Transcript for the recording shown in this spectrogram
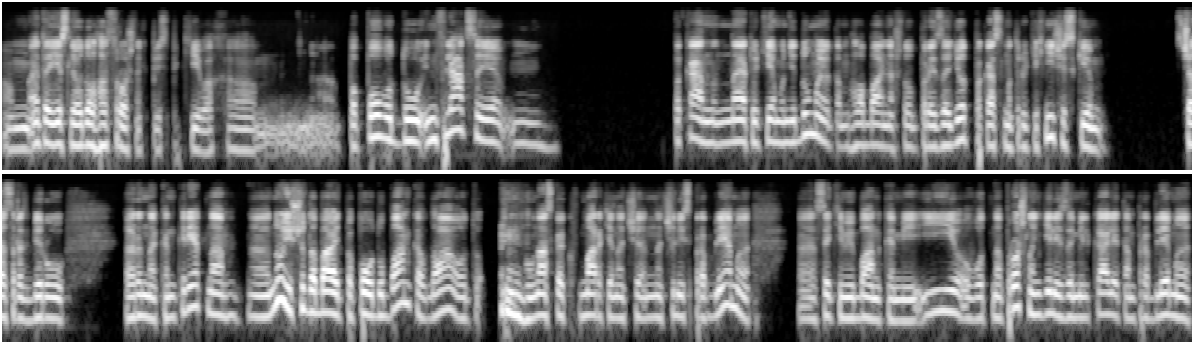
Это если о долгосрочных перспективах. По поводу инфляции, пока на эту тему не думаю, там глобально что произойдет, пока смотрю технически. Сейчас разберу рынок конкретно. Э, Ну, еще добавить по поводу банков, да, вот у нас как в марте нача- начались проблемы с этими банками, и вот на прошлой неделе замелькали там проблемы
